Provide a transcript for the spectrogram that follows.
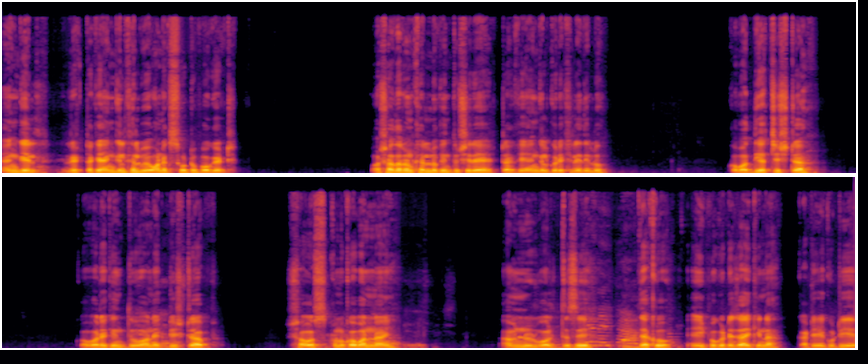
অ্যাঙ্গেল রেডটাকে অ্যাঙ্গেল খেলবে, অনেক ছোট পকেট। অসাধারণ খেললো কিন্তু সে রেডটাকে অ্যাঙ্গেল করে খেলে দিল। কভার দেওয়ার চেষ্টা। কভারে কিন্তু অনেক ডিস্টার্ব সহজ কোনো কভার নাই। আমিনুর বলতেছে, দেখো, এই পকেটে যায় কি না? কাটিয়ে কুটিয়ে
